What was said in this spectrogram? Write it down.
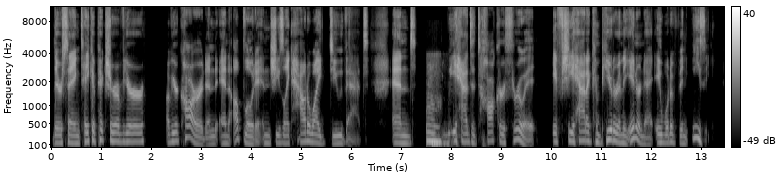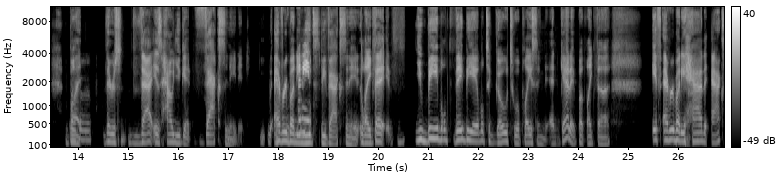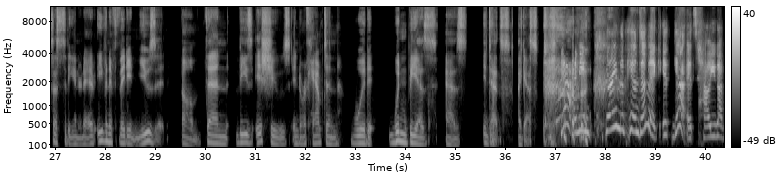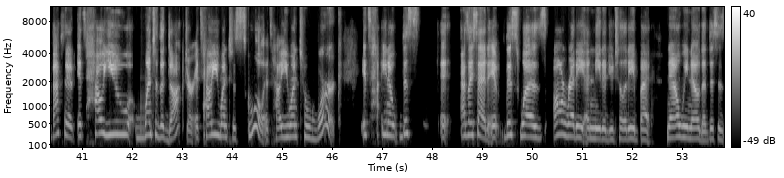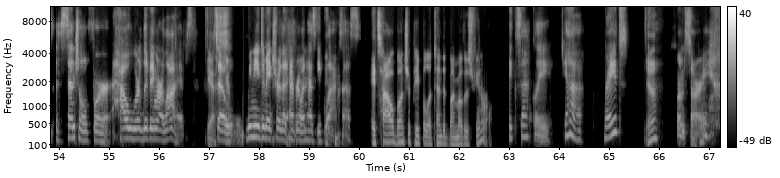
they're saying take a picture of your of your card and and upload it and she's like how do I do that? And Mm. we had to talk her through it. If she had a computer and the internet, it would have been easy. But Mhm. there's that is how you get vaccinated. Everybody I mean- needs to be vaccinated. Like that you be able they'd be able to go to a place and, and get it. But like the if everybody had access to the internet, even if they didn't use it, um, then these issues in Northampton would wouldn't be as as intense, I guess. yeah i mean during the pandemic it yeah it's how you got vaccinated. It's how you went to the doctor. It's how you went to school. It's how you went to work. It's how, you know this it, as i said it this was already a needed utility but now we know that this is essential for how we're living our lives yes. so we need to make sure that everyone has equal access It's how a bunch of people attended my mother's funeral. exactly yeah right yeah. i'm sorry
